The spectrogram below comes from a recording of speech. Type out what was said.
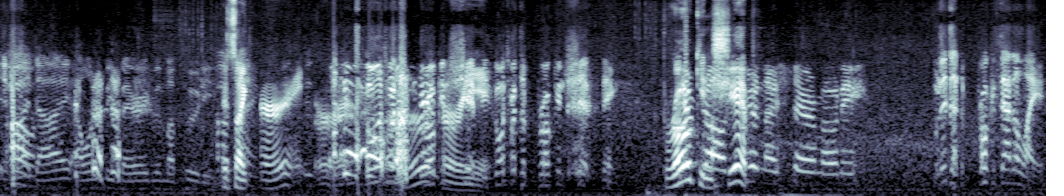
If Oh. I die, I want to be buried with my pootie. It's like Okay. He's going towards the broken ship. He's going towards the broken ship thing. Broken Oh, ship. Give it a nice ceremony. What is that? The broken satellite.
